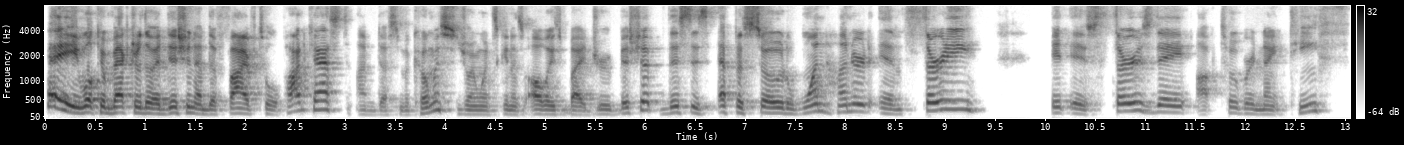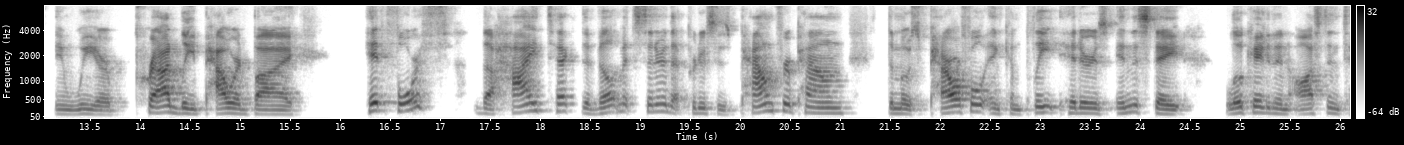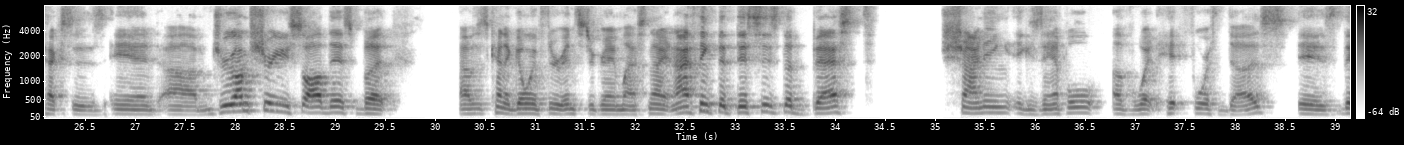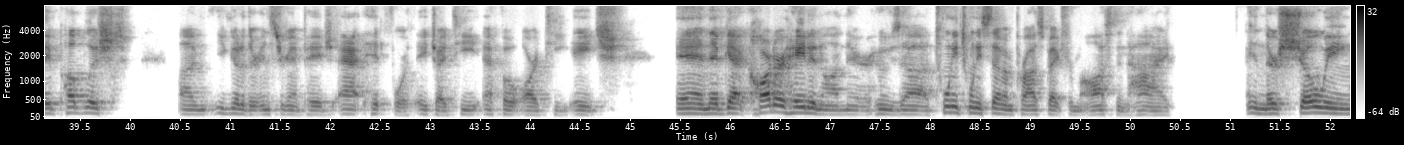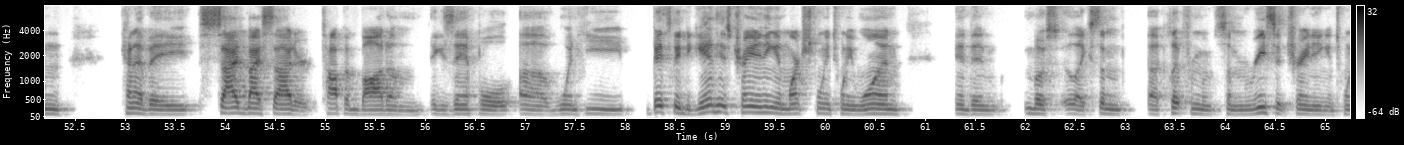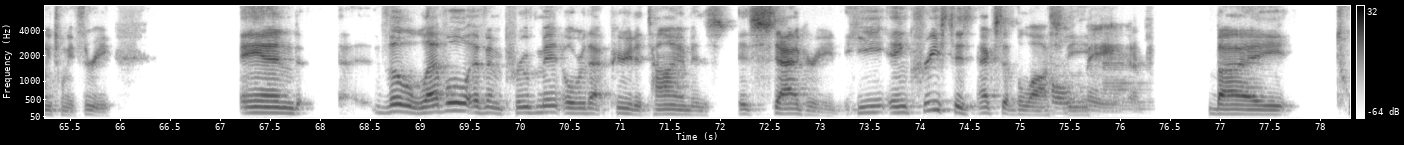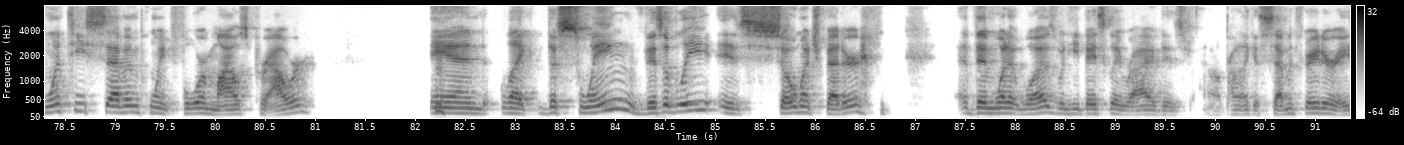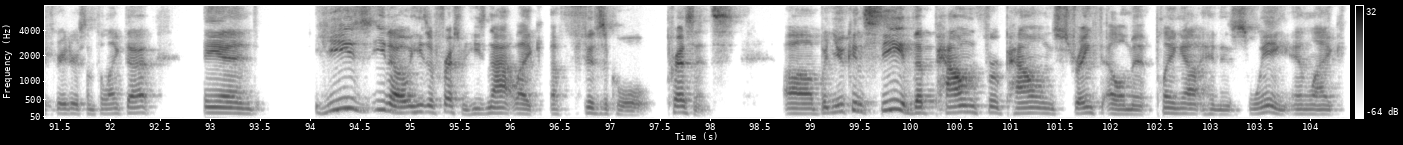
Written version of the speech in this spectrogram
Hey, welcome back to the edition of the Five Tool Podcast. I'm Dustin McComas, joined once again as always by Drew Bishop. This is episode 130. It is Thursday, October 19th, and we are proudly powered by Hitforth, the high tech development center that produces pound for pound the most powerful and complete hitters in the state, located in Austin, Texas. And um, Drew, I'm sure you saw this, but I was just kind of going through Instagram last night, and I think that this is the best shining example of what Hitforth does. Is they published, um, you can go to their Instagram page at Hitforth, H I T F O R T H, and they've got Carter Hayden on there, who's a 2027 prospect from Austin High, and they're showing kind of a side by side or top and bottom example of when he basically began his training in March 2021 and then most like some a clip from some recent training in 2023 and the level of improvement over that period of time is is staggering. He increased his exit velocity oh, by 27.4 miles per hour and like the swing visibly is so much better than what it was when he basically arrived as know, probably like a seventh grader or eighth grader or something like that. And he's you know he's a freshman. He's not like a physical presence. Uh, but you can see the pound for pound strength element playing out in his swing. And like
